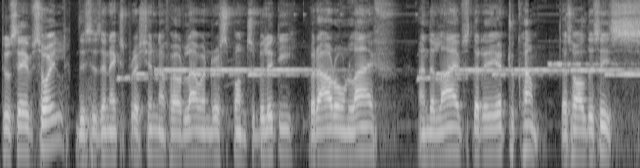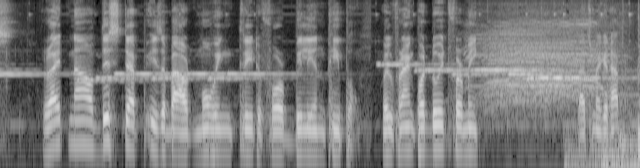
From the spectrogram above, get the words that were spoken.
To save soil, this is an expression of our love and responsibility for our own life and the lives that are yet to come. That's all this is. Right now, this step is about moving three to four billion people. Will Frankfurt do it for me? Let's make it happen.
